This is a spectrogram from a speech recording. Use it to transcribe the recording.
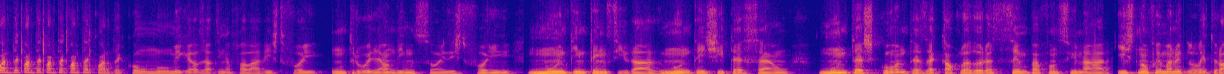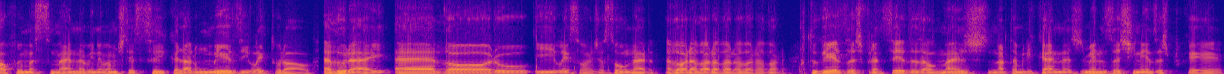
Quarta, quarta, quarta, quarta, quarta. Como o Miguel já tinha falado, isto foi um turbilhão de emoções, isto foi muita intensidade, muita excitação, muitas contas, a calculadora sempre a funcionar. Isto não foi uma noite eleitoral, foi uma semana, ainda vamos ter se calhar um mês eleitoral. Adorei, adoro eleições, eu sou um nerd. Adoro, adoro, adoro, adoro, adoro. Portuguesas, francesas, alemãs, norte-americanas, menos as chinesas porque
